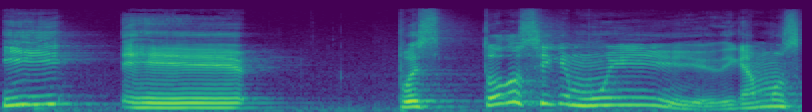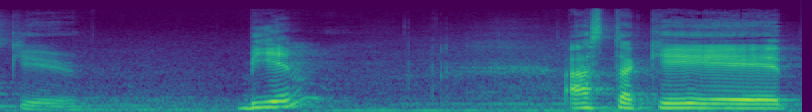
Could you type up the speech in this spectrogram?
Y, eh, pues, todo sigue muy, digamos que, bien, hasta que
